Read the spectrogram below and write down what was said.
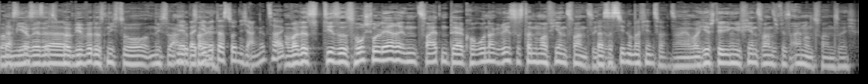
Bei mir, ist, wird es, äh, bei mir wird es nicht so, nicht so angezeigt. Nee, bei dir wird das so nicht angezeigt. Aber das, dieses Hochschullehre in Zeiten der Corona-Krise ist dann Nummer 24. Das ist die Nummer 24. Naja, aber hier steht irgendwie 24 bis 21.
